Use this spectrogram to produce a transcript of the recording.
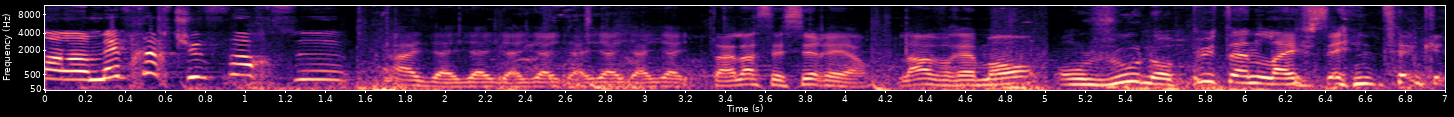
hein, mes frères, tu forces Aïe, aïe, aïe, aïe, aïe, aïe, aïe, aïe. aïe Putain, là, c'est serré, hein. Là, vraiment, on joue nos putains de lives, c'est intégré.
